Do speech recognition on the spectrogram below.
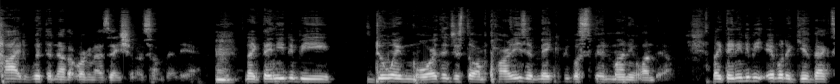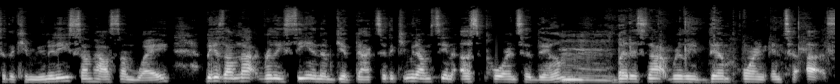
tied with another organization or something. Yeah, Mm. like they need to be doing more than just throwing parties and making people spend money on them. Like they need to be able to give back to the community somehow, some way. Because I'm not really seeing them give back to the community. I'm seeing us pour into them Mm. but it's not really them pouring into us.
